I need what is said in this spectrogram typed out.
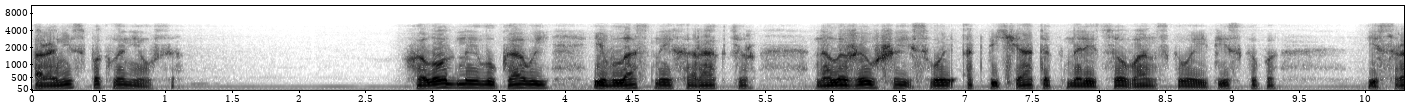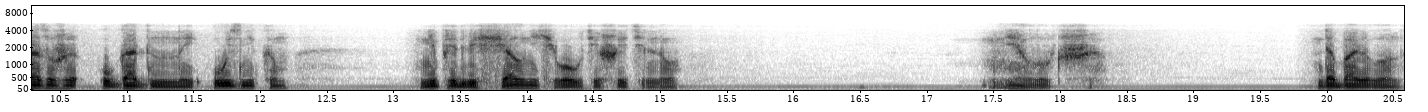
Арамис поклонился. Холодный, лукавый и властный характер, наложивший свой отпечаток на лицо ванского епископа и сразу же угаданный узником, не предвещал ничего утешительного. «Мне лучше», — добавил он.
